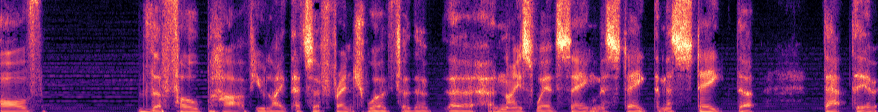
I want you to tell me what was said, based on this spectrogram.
of the faux pas, if you like, that's a French word for the uh, a nice way of saying mistake. The mistake that that the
